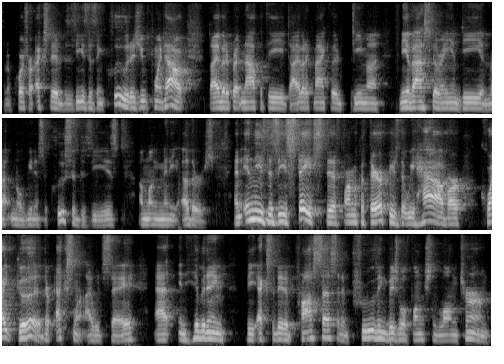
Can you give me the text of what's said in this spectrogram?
And of course, our exudative diseases include, as you point out, diabetic retinopathy, diabetic macular edema, neovascular AMD, and retinal venous occlusive disease, among many others. And in these disease states, the pharmacotherapies that we have are quite good. They're excellent, I would say, at inhibiting the exudative process and improving visual function long term.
